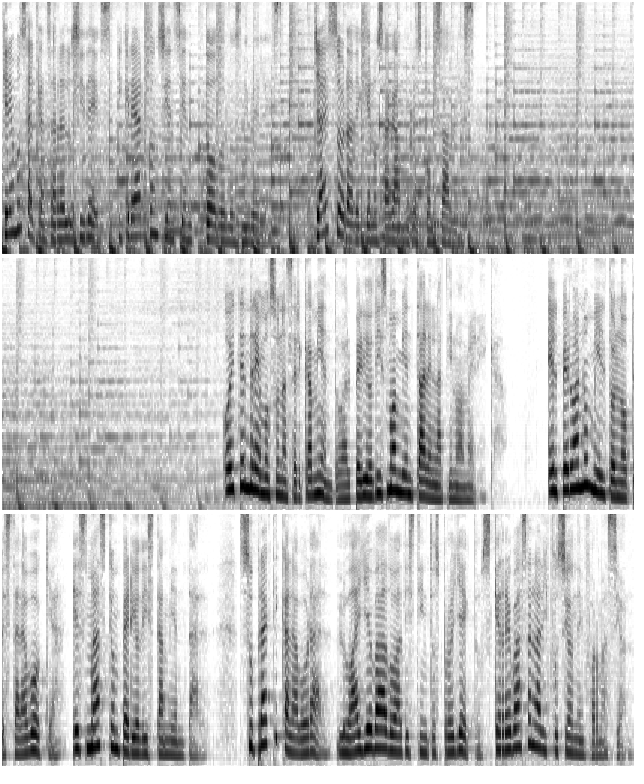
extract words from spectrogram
Queremos alcanzar la lucidez y crear conciencia en todos los niveles. Ya es hora de que nos hagamos responsables. Hoy tendremos un acercamiento al periodismo ambiental en Latinoamérica. El peruano Milton López Taraboquia es más que un periodista ambiental su práctica laboral lo ha llevado a distintos proyectos que rebasan la difusión de información.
